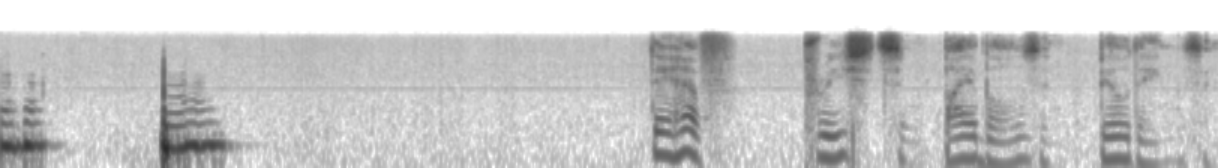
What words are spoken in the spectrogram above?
Mhm. Mhm. They have priests and Bibles and buildings and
